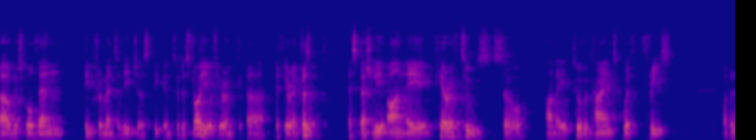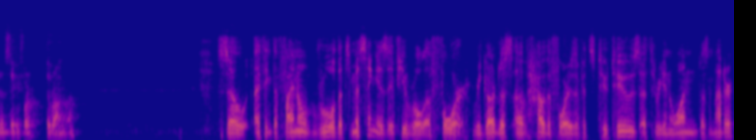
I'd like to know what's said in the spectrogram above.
uh, which will then incrementally just begin to destroy you if you're in, uh, if you're in prison, especially on a pair of twos. So on a two of a kind with threes. What did I say before? The wrong one. So I think the final rule that's missing is if you roll a four, regardless of how the four is, if it's two twos, a three and a one, doesn't matter,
